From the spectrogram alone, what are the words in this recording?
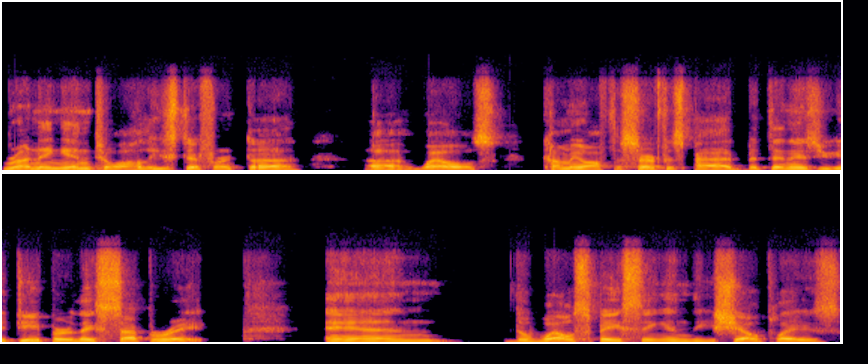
running into all these different uh, uh, wells coming off the surface pad. But then as you get deeper, they separate. And the well spacing in the shale plays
